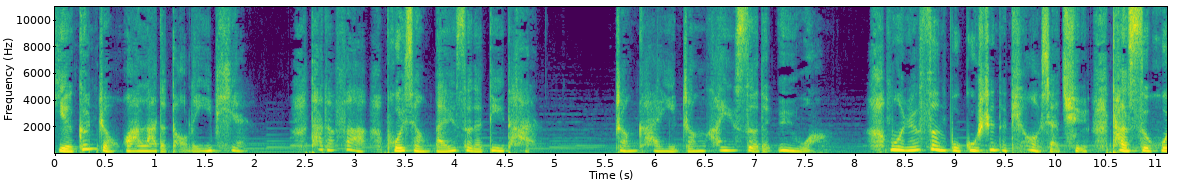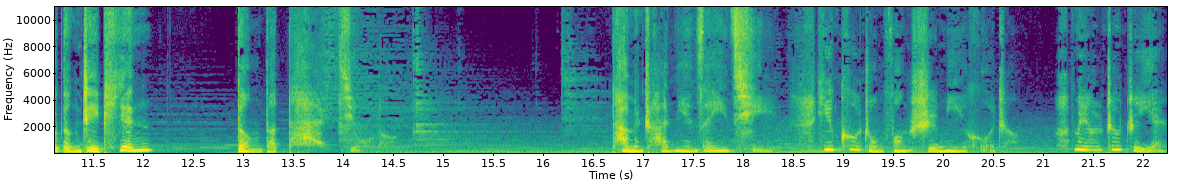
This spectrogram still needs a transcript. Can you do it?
也跟着哗啦的倒了一片。他的发泼向白色的地毯，张开一张黑色的欲望。莫人奋不顾身的跳下去，他似乎等这天，等得太久了。他们缠绵在一起，以各种方式密合着。媚儿睁着眼，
